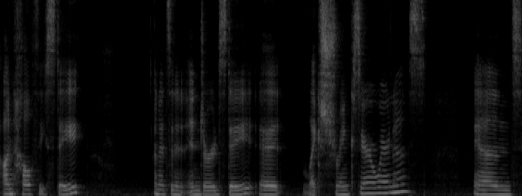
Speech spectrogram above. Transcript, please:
unhealthy state and it's in an injured state, it like shrinks your awareness and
